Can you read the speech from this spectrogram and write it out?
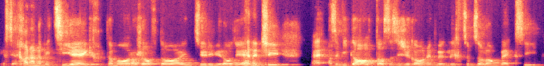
Ich so, ich habe eine Beziehung, Tamara arbeitet da in Zürich bei Radio Energy. Äh, also wie geht das? Das ist ja gar nicht möglich, um so lange weg zu sein.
